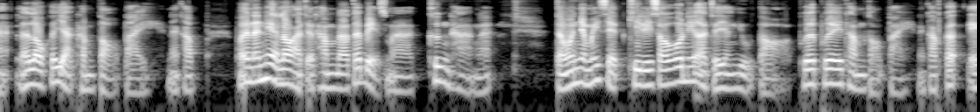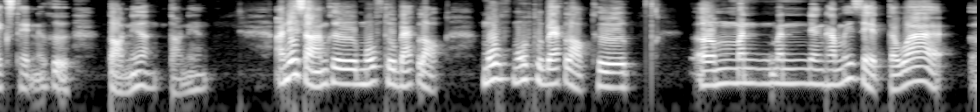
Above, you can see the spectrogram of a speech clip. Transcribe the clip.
นะแล้วเราก็อยากทำต่อไปนะครับ เพราะฉะนั้นเนี่ยเราอาจจะทำ database มาครึ่งทางแล้ว แต่ว่ายังไม่เสร็จ key result นี้อาจจะยังอยู่ต่อเพื่อเพื่อให้ทำต่อไปนะครับ ก็ extend ก็คือต่อเนื่องต่อเนื่อง อันที่ 3 คือ move to backlog move move to backlog คือเออมันมันยังทำไม่เสร็จแต่ว่าเอ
